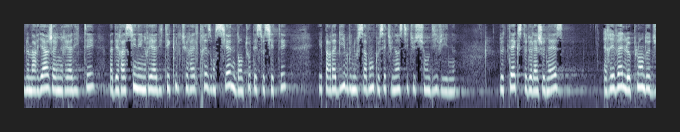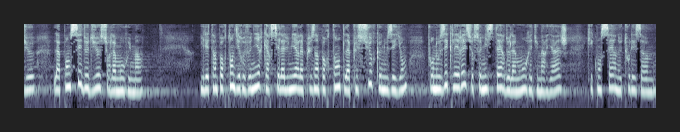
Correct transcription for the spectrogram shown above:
Le mariage a une réalité a des racines et une réalité culturelle très ancienne dans toutes les sociétés, et par la Bible nous savons que c'est une institution divine. Le texte de la Genèse révèle le plan de Dieu, la pensée de Dieu sur l'amour humain. Il est important d'y revenir car c'est la lumière la plus importante, la plus sûre que nous ayons pour nous éclairer sur ce mystère de l'amour et du mariage qui concerne tous les hommes.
